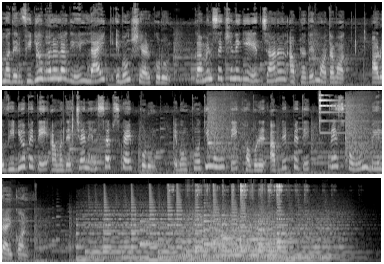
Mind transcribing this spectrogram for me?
আমাদের ভিডিও ভালো লাগলে লাইক এবং শেয়ার করুন। কমেন্ট সেকশনে গিয়ে জানান আপনাদের মতামত। আরও ভিডিও পেতে আমাদের চ্যানেল সাবস্ক্রাইব করুন এবং প্রতি মুহূর্তে খবরের আপডেট পেতে প্রেস করুন বেল আইকন।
